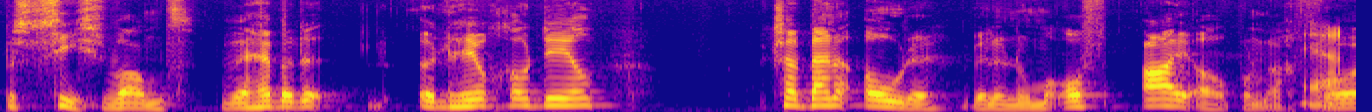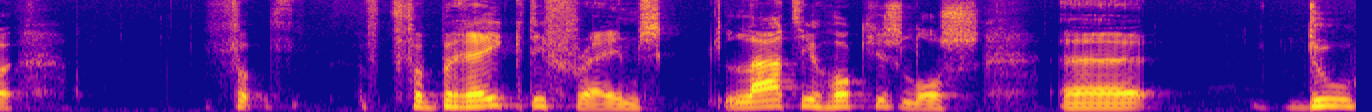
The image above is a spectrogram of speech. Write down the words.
precies, want we hebben de, een heel groot deel, ik zou het bijna ode willen noemen, of eye-opener. Ja. Voor, ver- verbreek die frames, laat die hokjes los. eh, doe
